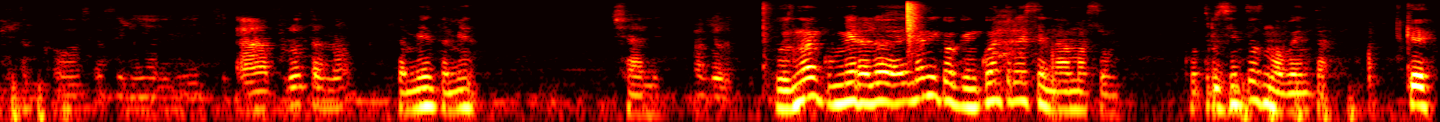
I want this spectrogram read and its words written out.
¿Qué otra cosa sería leche? Ah, fruta, ¿no? También, también. Chale. Pues no, mira, lo, el único que encuentro es en Amazon. 490. ¿Qué?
